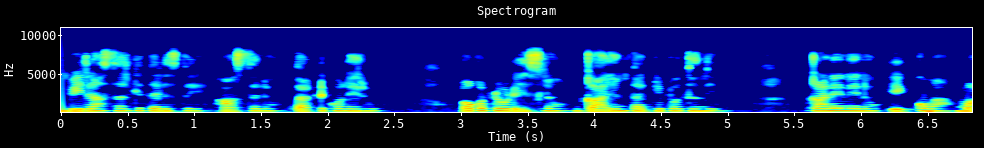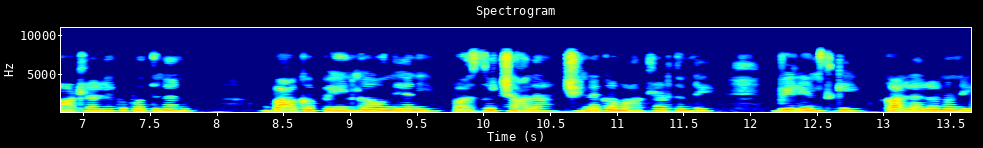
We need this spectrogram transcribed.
విరాజ్ సార్కి తెలిస్తే అస్సలు తట్టుకోలేరు. ఒక టూ డేస్లో గాయం తగ్గిపోతుంది. కానీ నేను ఎక్కువ మాట్లాడలేకపోతున్నాను. బాగా పెయిన్గా ఉంది అని బస్సు చాలా చిన్నగా మాట్లాడుతుంటే విలియమ్స్కి కళ్ళల్లో నుండి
